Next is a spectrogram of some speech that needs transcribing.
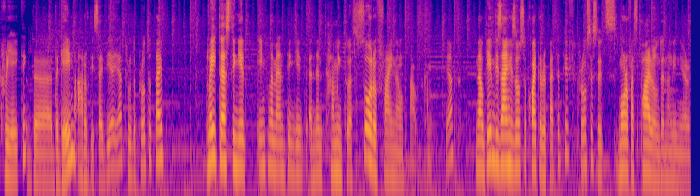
creating the, the game out of this idea, yeah, through the prototype, play testing it, implementing it, and then coming to a sort of final outcome, yeah. Now, game design is also quite a repetitive process. So it's more of a spiral than a linear,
